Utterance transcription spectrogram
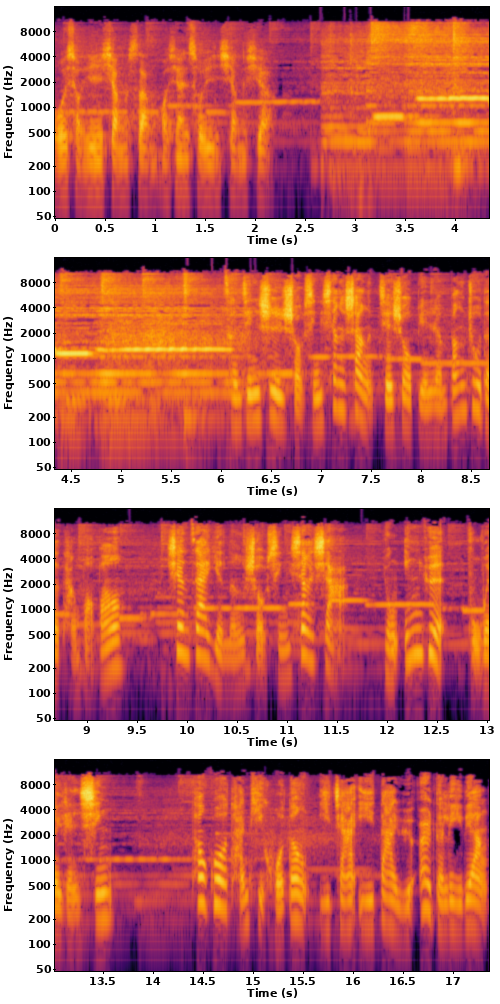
我手心向上，我现在手心向下。曾经是手心向上接受别人帮助的糖宝宝，现在也能手心向下，用音乐抚慰人心。透过团体活动“一加一大于二”的力量，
